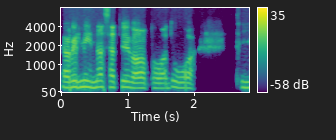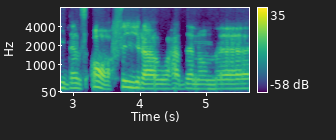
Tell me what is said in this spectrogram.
jag vill minnas att vi var på då tidens A4 och hade någon eh,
